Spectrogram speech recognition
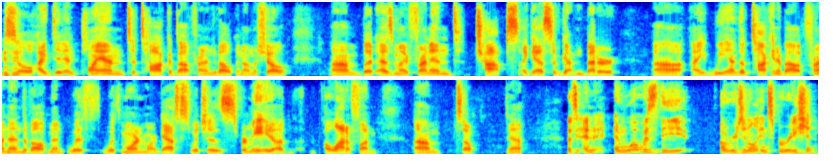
Mm-hmm. So I didn't plan to talk about front end development on the show. Um, but as my front end chops, I guess, have gotten better, uh, I we end up talking about front end development with with more and more guests, which is for me a, a lot of fun. Um, so yeah. That's, and and what was the original inspiration?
